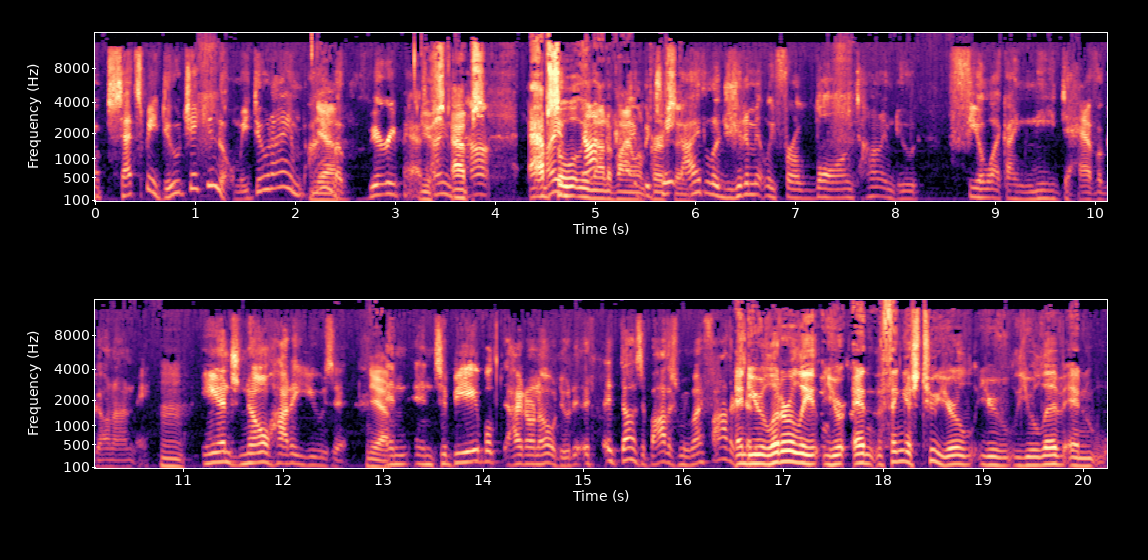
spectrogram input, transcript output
upsets me, dude. Jake, you know me, dude. I am, I am a very passionate. I abs- not- absolutely I am not, a violent but Jake, person. I legitimately, for a long time, dude, feel like I need to have a gun on me Hmm. and know how to use it. yeah, And and to be able, I don't know, dude. It, it does. It bothers me. My father. and said, you literally you're and the thing is too you're you you live in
